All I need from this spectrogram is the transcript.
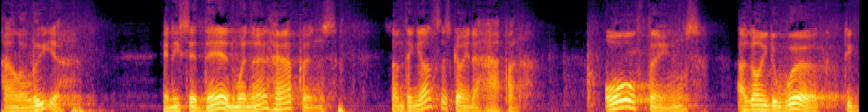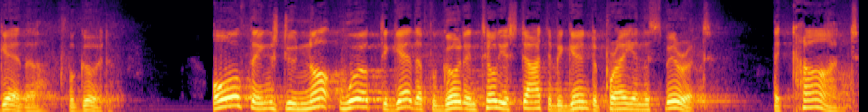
Hallelujah. And He said, then when that happens, something else is going to happen. All things are going to work together for good. All things do not work together for good until you start to begin to pray in the Spirit. They can't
